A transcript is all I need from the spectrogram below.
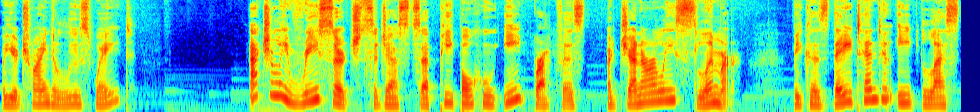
or you're trying to lose weight? Actually, research suggests that people who eat breakfast are generally slimmer because they tend to eat less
